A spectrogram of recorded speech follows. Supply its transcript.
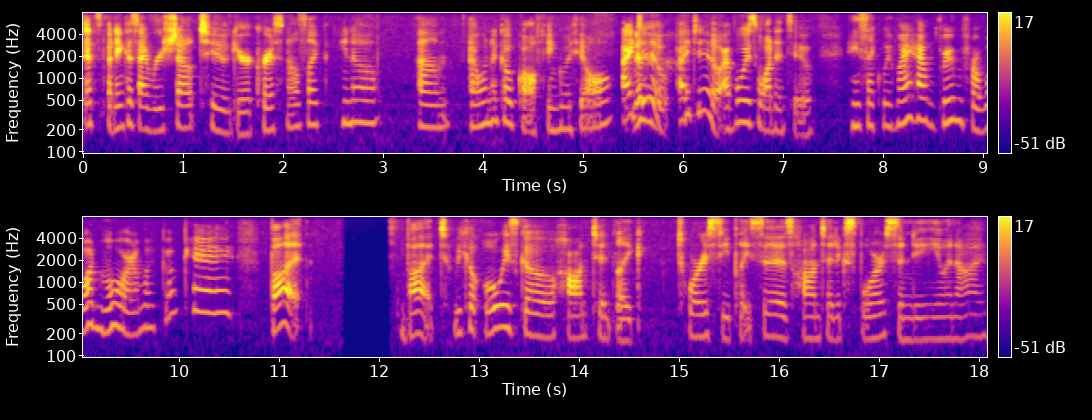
It's funny because I reached out to your Chris, and I was like, you know, um, I want to go golfing with y'all. I do. I do. I've always wanted to. He's like, we might have room for one more. And I'm like, okay, but, but we could always go haunted, like touristy places, haunted explore. Cindy, you and I.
